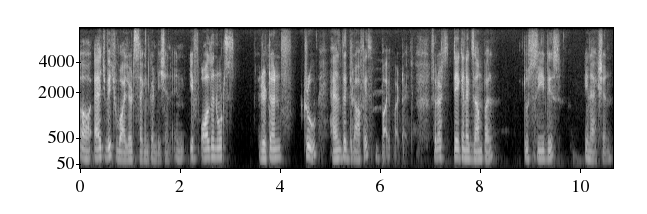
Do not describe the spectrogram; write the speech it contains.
uh, edge which violates second condition. And if all the nodes return true hence the graph is bipartite. So let's take an example to see this in action.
